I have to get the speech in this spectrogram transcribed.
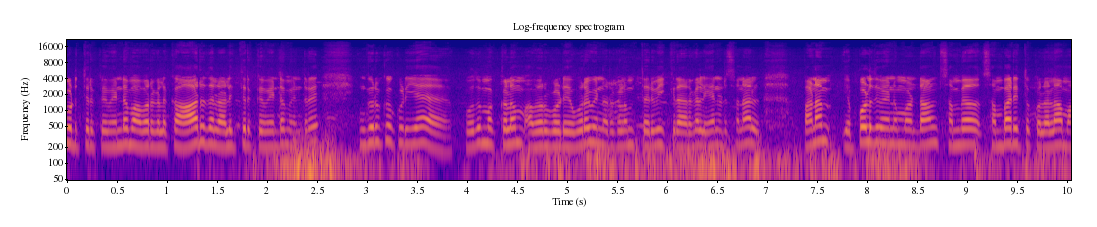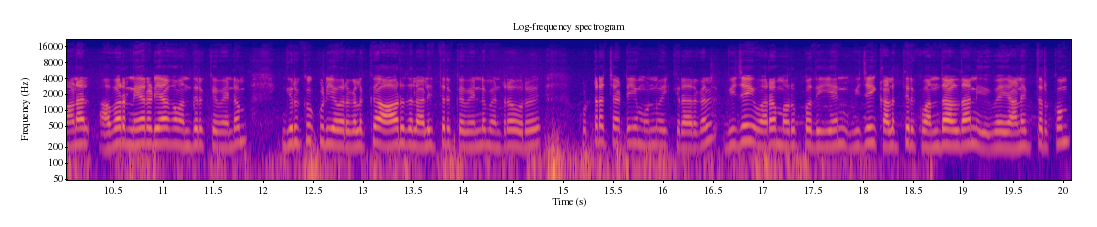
கொடுத்திருக்க வேண்டும். அவர்களுக்கு ஆறுதல் அளித்திருக்க வேண்டும் என்று இங்கு இருக்கக்கூடிய பொதுமக்களும் அவர்களுடைய உறவினர்களும் தெரிவிக்கிறார்கள். ஏனென்று சொன்னால் பணம் எப்பொழுது வேணுமென்றால் சம்பா சம்பாதித்துக் கொள்ளலாம். ஆனால் அவர் நேரடியாக வந்திருக்க வேண்டும். இங்கு இருக்கக்கூடியவர்களுக்கு ஆறுதல் அளித்திருக்க வேண்டும் என்ற ஒரு குற்றச்சாட்டையும் முன்வைக்கிறார்கள். விஜய் வர மறுப்பது ஏன்? விஜய் களத்திற்கு வந்தால்தான் இவை அனைத்திற்கும்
